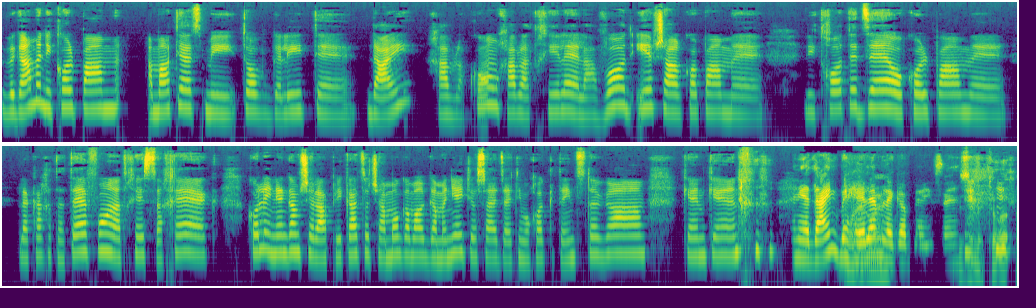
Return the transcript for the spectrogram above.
וגם אני כל פעם אמרתי לעצמי, טוב, גלית, די, חייב לקום, חייב להתחיל אה, לעבוד, אי אפשר כל פעם אה, לדחות את זה, או כל פעם אה, לקחת את הטלפון, להתחיל לשחק. כל העניין גם של האפליקציות שאמוג אמר, גם אני הייתי עושה את זה, הייתי מוחקת את האינסטגרם, כן, כן. אני עדיין בהלם. לגבי זה. זה מטורף,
